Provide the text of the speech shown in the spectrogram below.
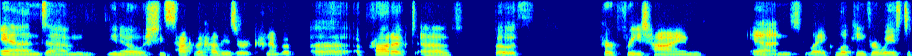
And, um, you know, she's talked about how these are kind of a, a, a product of both her free time and like looking for ways to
